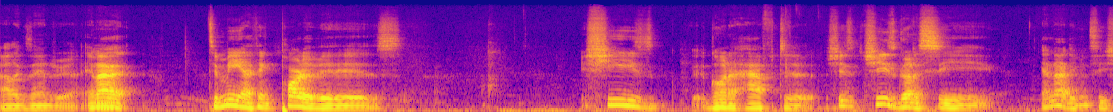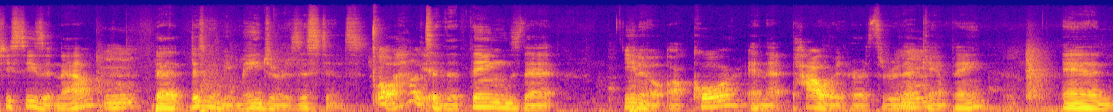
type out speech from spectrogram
Alexandria, and I, to me, I think part of it is she's gonna have to. She's she's gonna see, and not even see. She sees it now Mhm. that there's gonna be major resistance Oh hell yeah. to the things that you know are core and that powered her through that Mhm. campaign. And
